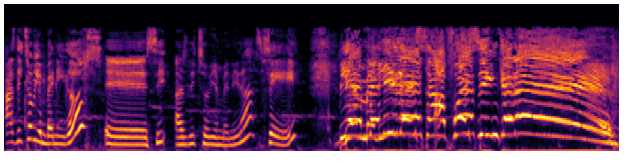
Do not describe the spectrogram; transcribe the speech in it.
has dicho bienvenidos? Eh, sí, ¿has dicho bienvenidas? Sí. ¡Bienvenidos a Fue sin querer!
